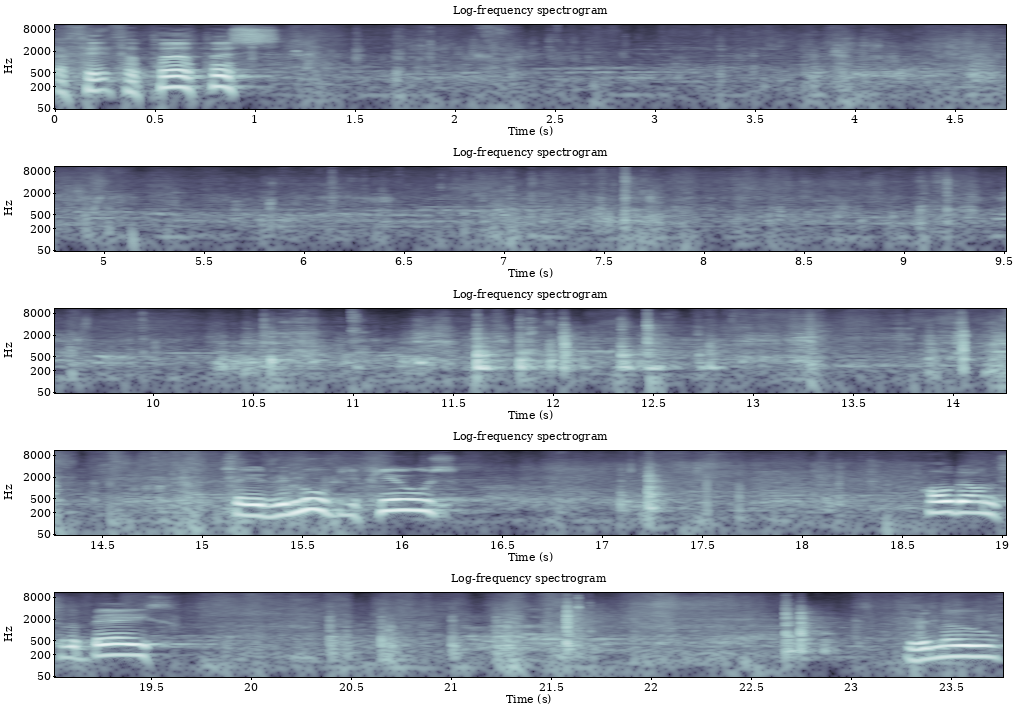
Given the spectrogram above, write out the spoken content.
are fit for purpose. So you remove your fuse, hold on to the base, remove.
